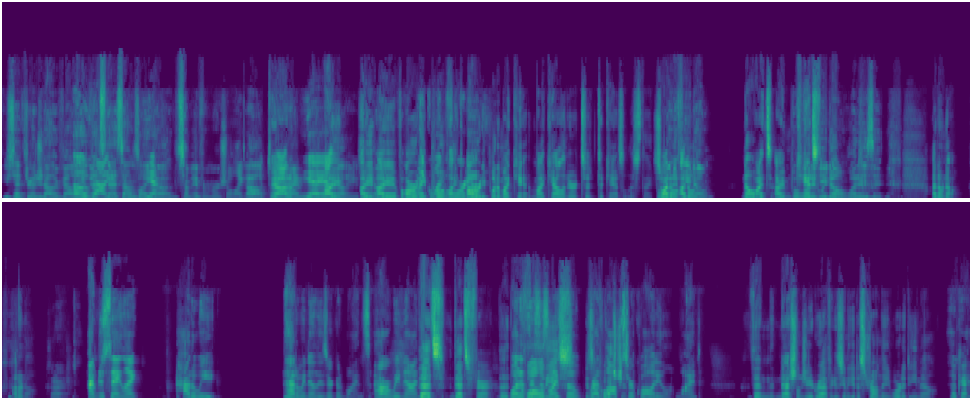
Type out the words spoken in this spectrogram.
You said three hundred dollar value. Oh, That's- value. That sounds like Yeah. uh, some infomercial. Like oh, Yeah, I don't- Yeah, yeah. I, value. So I, what- I have already Like pro, like 140? already put in my ca- my calendar to to cancel this thing. but So I what don't if I you don't, don't. no I I'm But what if canceling. you don't? What is it? I don't know. I don't know. All right. I'm just saying, like, how do we how do we know these are good wines? How are we not That's that's fair. The, what the if this is like the is red lobster quality wine? Then National Geographic is going to get a strongly worded email. Okay.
